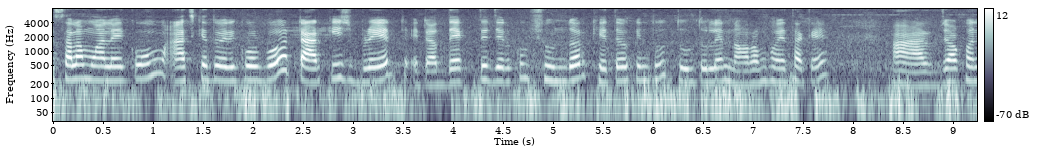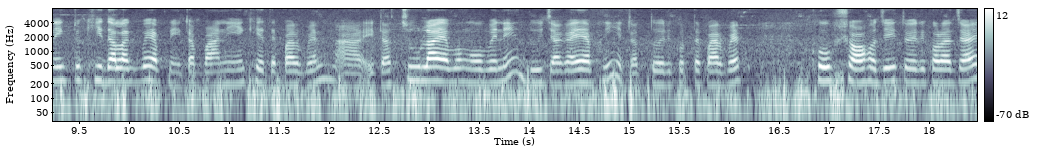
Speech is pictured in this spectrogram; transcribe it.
আসসালামু আলাইকুম। আজকে তৈরি করব টার্কিশ ব্রেড। এটা দেখতে যেরকম সুন্দর, খেতেও কিন্তু তুলতুলে নরম হয়ে থাকে। আর যখন একটু খিদা লাগবে, আপনি এটা বানিয়ে খেতে পারবেন। আর এটা চুলা এবং ওভেনে দুই জায়গায় আপনি এটা তৈরি করতে পারবেন। খুব সহজেই তৈরি করা যায়।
